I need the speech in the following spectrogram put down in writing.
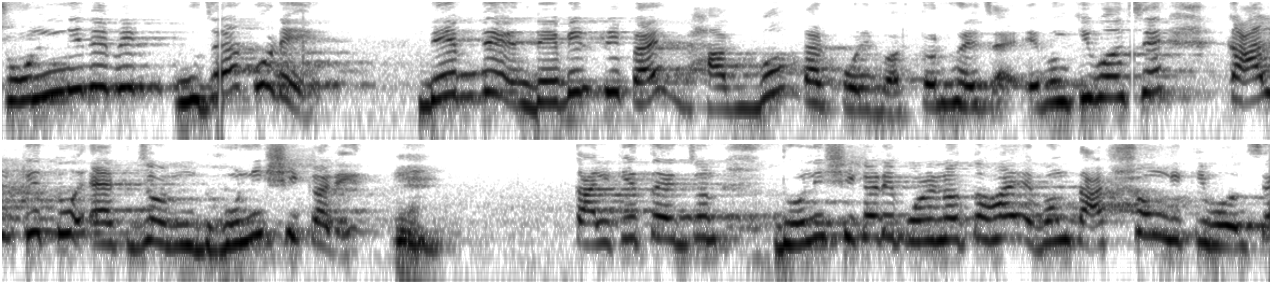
চণ্ডী দেবীর পূজা করে দেব দেবীর কৃপায় ভাগ্য তার পরিবর্তন হয়ে যায়। এবং কি বলছে, কালকেতু একজন ধনী শিকারে কালকে তো একজন ধনী শিকারে পরিণত হয় এবং তার সঙ্গে কি বলছে,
